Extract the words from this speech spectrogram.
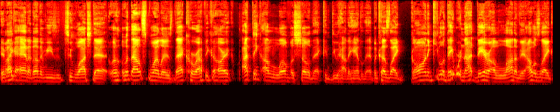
If I could add another reason to watch that without spoilers, that Kurapika arc, I think I love a show that can do how they handle that because like Gon and Killua, they were not there a lot of it. I was like,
